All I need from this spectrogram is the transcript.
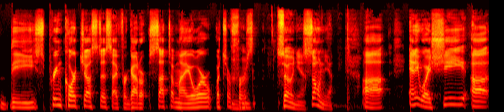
the Supreme Court Justice, I forgot her, Sotomayor, what's her first name? Sonia. Sonia. Uh, anyway, she uh,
